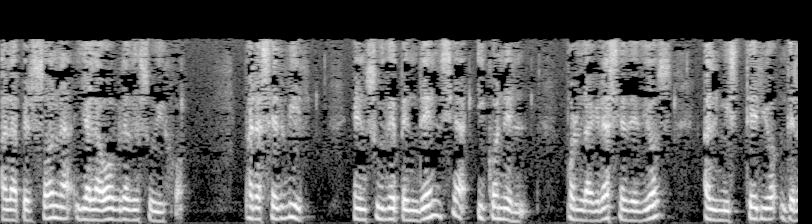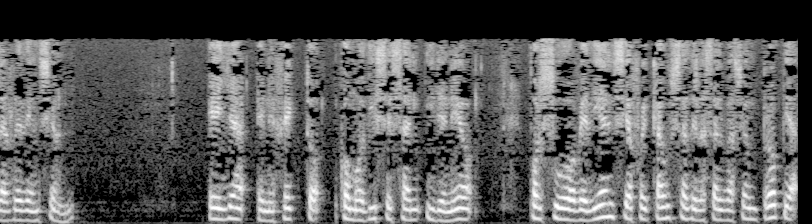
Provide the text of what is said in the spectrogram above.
a la persona y a la obra de su Hijo, para servir en su dependencia y con él, por la gracia de Dios, al misterio de la redención. Ella, en efecto, como dice San Ireneo, por su obediencia fue causa de la salvación propia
